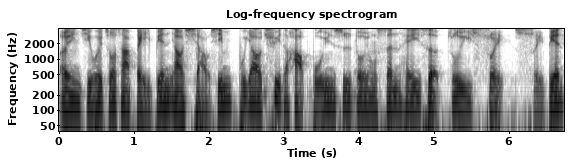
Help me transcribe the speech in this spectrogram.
厄运机会坐煞北边，要小心，不要去的好。不运势多用深黑色，注意水水边，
